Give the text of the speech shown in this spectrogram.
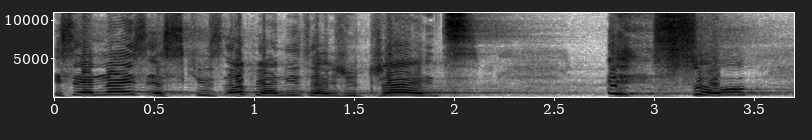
It's a nice excuse. Up, Anita, you should try it. so,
